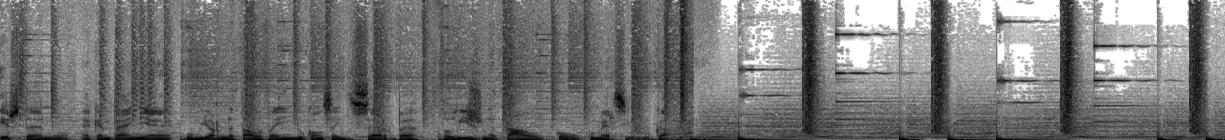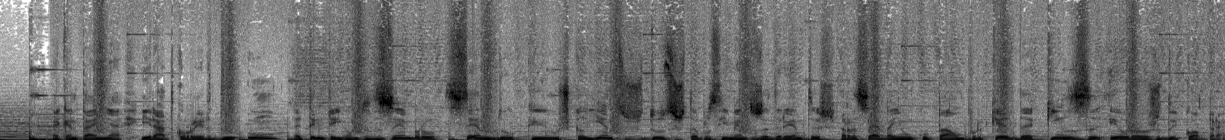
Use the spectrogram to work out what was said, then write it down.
este ano a campanha O Melhor Natal vem do Conselho de Serpa, Feliz Natal com o comércio local. A campanha irá decorrer de 1 a 31 de dezembro, sendo que os clientes dos estabelecimentos aderentes recebem um cupão por cada 15 euros de compras.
